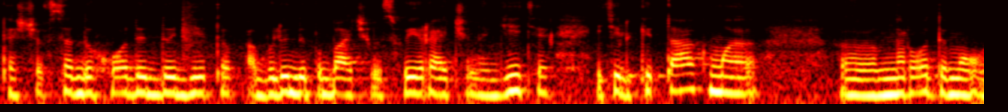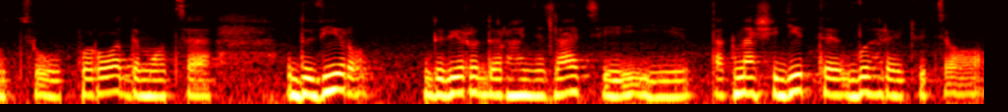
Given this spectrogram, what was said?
те, що все доходить до діток, аби люди побачили свої речі на дітях, і тільки так ми е, народимо цю породимо це довіру. Довіру до організації, і так наші діти виграють від цього,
